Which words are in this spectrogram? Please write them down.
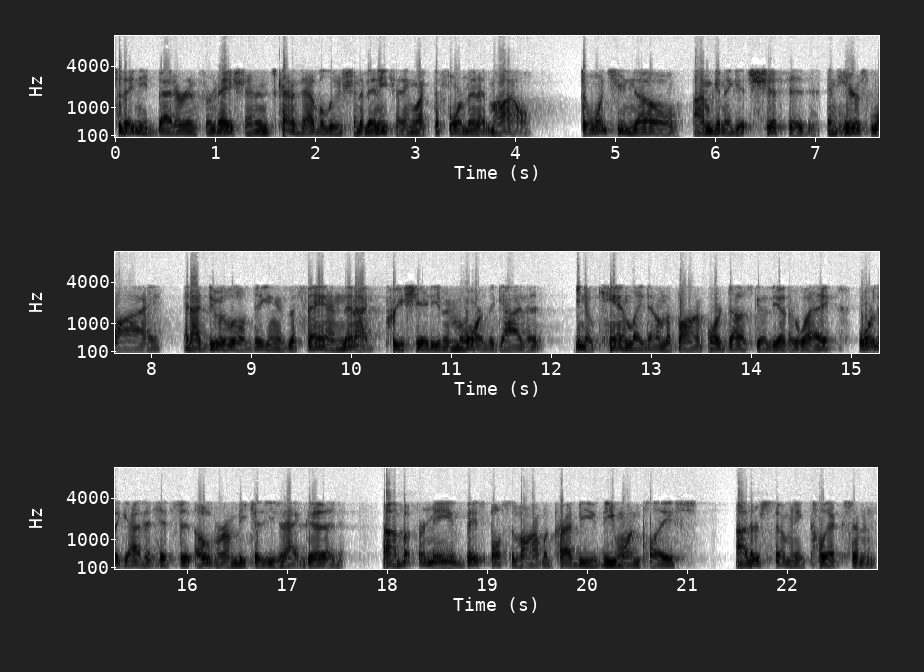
so they need better information, and it's kind of the evolution of anything, like the four minute mile so once you know I'm going to get shifted and here's why, and I do a little digging as a fan, then I appreciate even more the guy that you know can lay down the bunt or does go the other way, or the guy that hits it over him because he's that good. Uh, but for me, Baseball Savant would probably be the one place. Uh, there's so many clicks and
